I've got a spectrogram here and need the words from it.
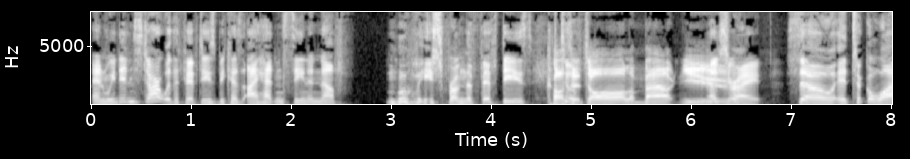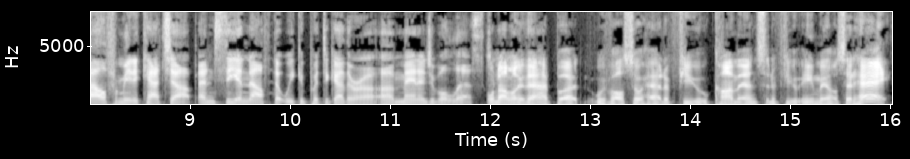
And we didn't start with the 50s because I hadn't seen enough movies from the 50s. Cuz to- it's all about you. That's right. So it took a while for me to catch up and see enough that we could put together a, a manageable list. Well, not only that, but we've also had a few comments and a few emails said, "Hey,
